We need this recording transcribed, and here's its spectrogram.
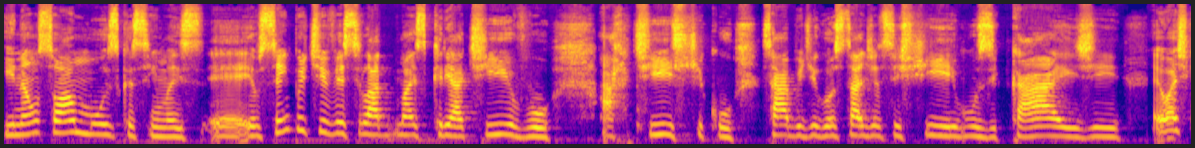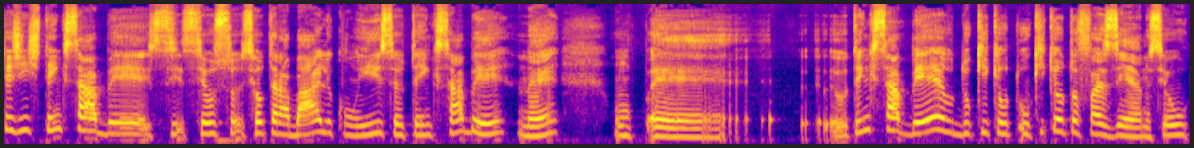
E não só a música, assim, mas é, eu sempre tive esse lado mais criativo, artístico, sabe? De gostar de assistir musicais. De... Eu acho que a gente tem que saber. Se, se, eu, se eu trabalho com isso, eu tenho que saber, né? Um, é, eu tenho que saber do que, que eu, o que, que eu tô fazendo. Se eu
